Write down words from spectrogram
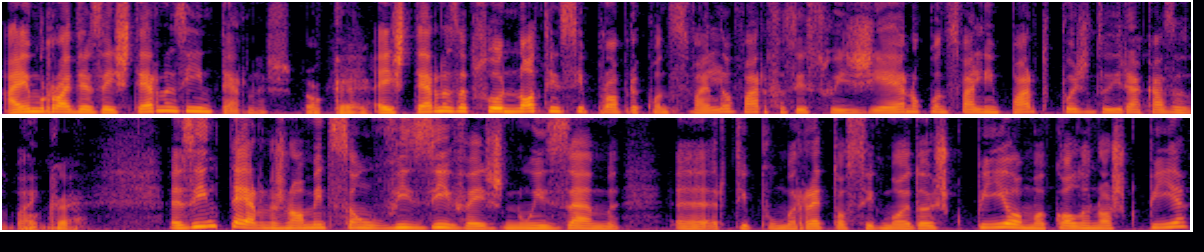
Há hemorroidas externas e internas. Ok. A externas a pessoa nota em si própria quando se vai lavar, fazer sua higiene ou quando se vai limpar depois de ir à casa de banho. Ok. As internas normalmente são visíveis no exame, uh, tipo uma retossigmoidoscopia ou uma colonoscopia,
